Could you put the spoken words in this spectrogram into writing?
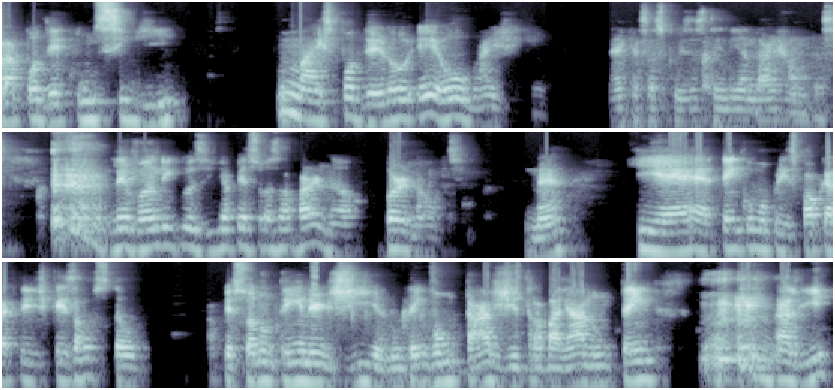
para poder conseguir mais poder ou, e ou mais dinheiro, né? que essas coisas tendem a andar juntas, levando inclusive a pessoas a burnout, burnout né? que é tem como principal característica a exaustão. A pessoa não tem energia, não tem vontade de trabalhar, não tem ali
